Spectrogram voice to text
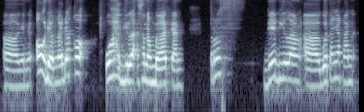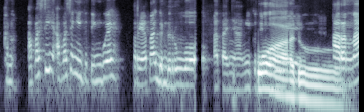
Eh, gini oh udah nggak ada kok wah gila seneng banget kan terus dia bilang gue tanya kan "Ken- apa sih apa sih ngikutin gue ternyata genderuwo katanya ngikutin gue Waduh. karena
